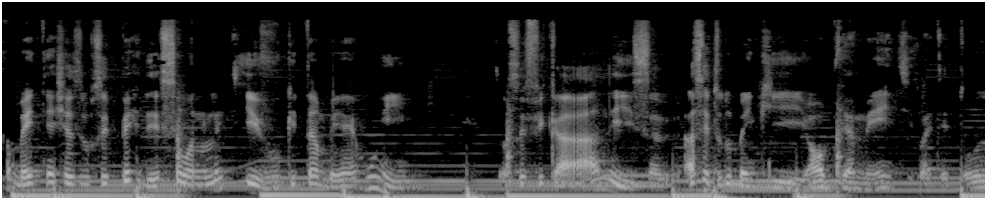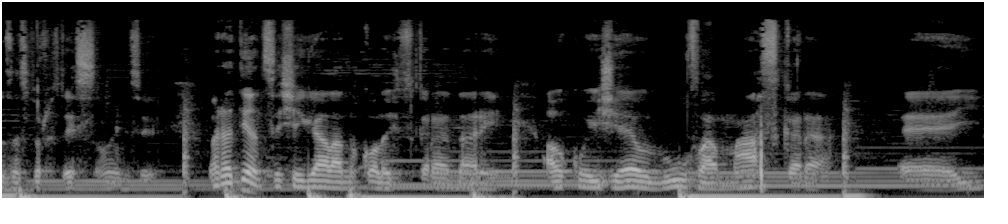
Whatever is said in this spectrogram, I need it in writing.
também tem a chance de você perder seu ano letivo, que também é ruim. Então você fica ali, sabe? Assim, tudo bem que, obviamente, vai ter todas as proteções, mas não adianta você chegar lá no colégio os caras darem álcool em gel, luva, máscara é, e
